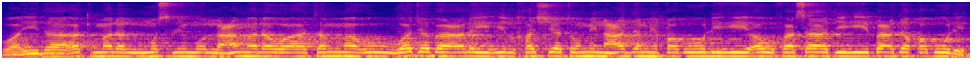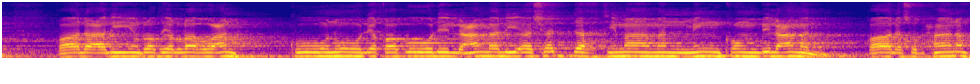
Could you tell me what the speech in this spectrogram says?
وإذا أكمل المسلم العمل وأتمه وجب عليه الخشية من عدم قبوله أو فساده بعد قبوله. قال علي رضي الله عنه كونوا لقبول العمل أشد اهتماما منكم بالعمل. قال سبحانه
